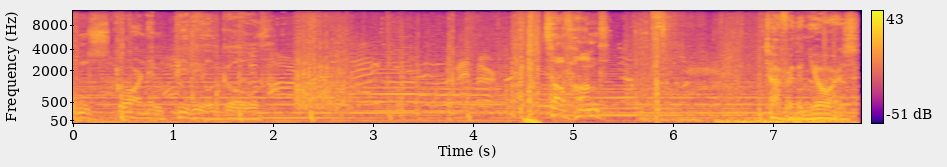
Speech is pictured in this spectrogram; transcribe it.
Wouldn't scorn Imperial gold. Tough hunt. Tougher than yours,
